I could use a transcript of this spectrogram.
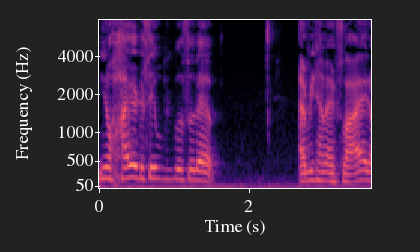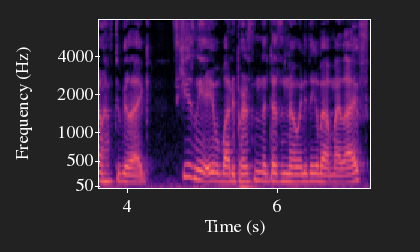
you know, hire disabled people so that every time I fly, I don't have to be like, excuse me, able-bodied person that doesn't know anything about my life.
